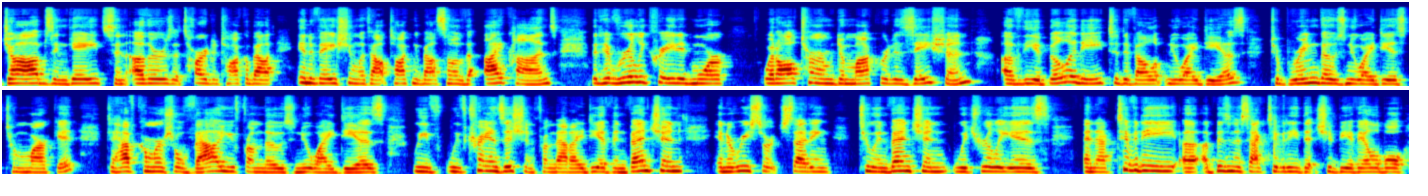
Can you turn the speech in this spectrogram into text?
Jobs and Gates and others, it's hard to talk about innovation without talking about some of the icons that have really created more what I'll term democratization of the ability to develop new ideas, to bring those new ideas to market, to have commercial value from those new ideas. We've we've transitioned from that idea of invention in a research setting to invention, which really is an activity, a, a business activity that should be available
